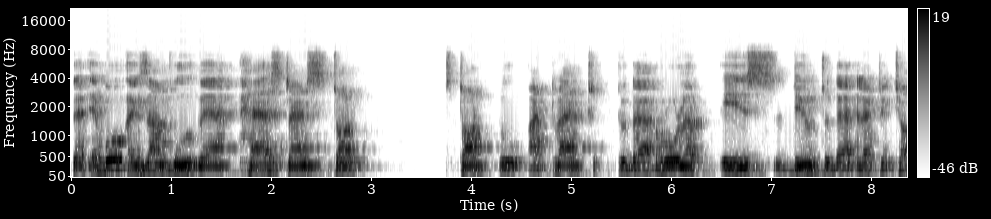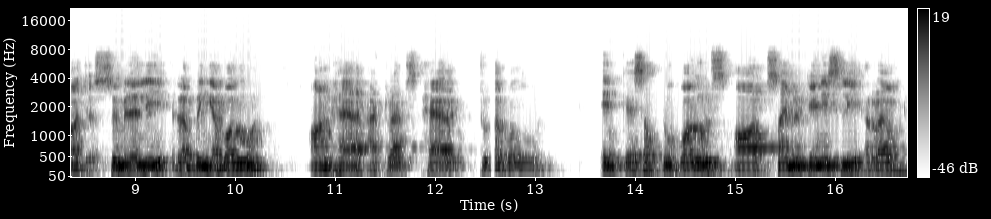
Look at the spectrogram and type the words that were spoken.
The above example where hair strands start start to attract to the roller is due to the electric charges. Similarly, rubbing a balloon on hair attracts hair to the balloon. In case of two balloons are simultaneously rubbed,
